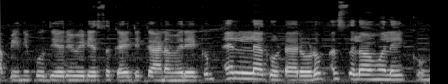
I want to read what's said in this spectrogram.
അപ്പോൾ ഇനി പുതിയൊരു വീഡിയോസൊക്കെ ആയിട്ട് കാണുമ്പോഴേക്കും എല്ലാ കൂട്ടുകാരോടും. അസ്സാമലൈക്കും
